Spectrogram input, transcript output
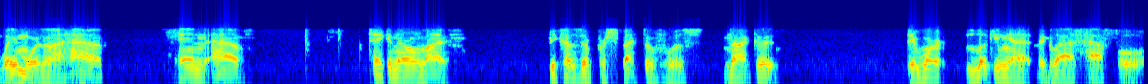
way more than I have and have taken their own life because their perspective was not good. They weren't looking at the glass half full,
